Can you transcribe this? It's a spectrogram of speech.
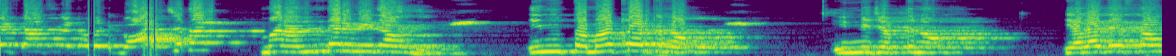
పెట్టాల్సినటువంటి బాధ్యత మనందరి మీద ఉంది. ఇంత మాట్లాడుతున్నాం ఇన్ని చెప్తున్నాం ఎలా చేస్తాం?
